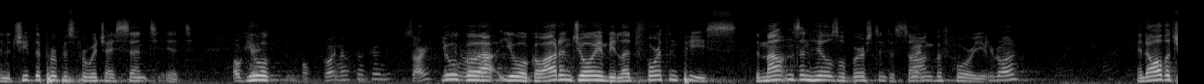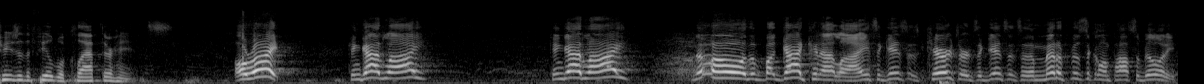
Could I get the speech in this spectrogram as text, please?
and achieve the purpose for which I sent it. Okay. You will, oh, go ahead. No, no, no, Sorry. you will go out. You will go out in joy and be led forth in peace. The mountains and hills will burst into song before Keep you, going. and all the trees of the field will clap their hands. All right. Can God lie? Can God lie? No, the, but God cannot lie. It's against his character. It's against it's a metaphysical impossibility.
